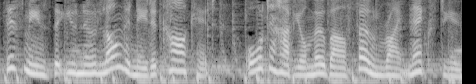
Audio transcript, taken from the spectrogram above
This means that you no longer need a car kit or to have your mobile phone right next to you.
